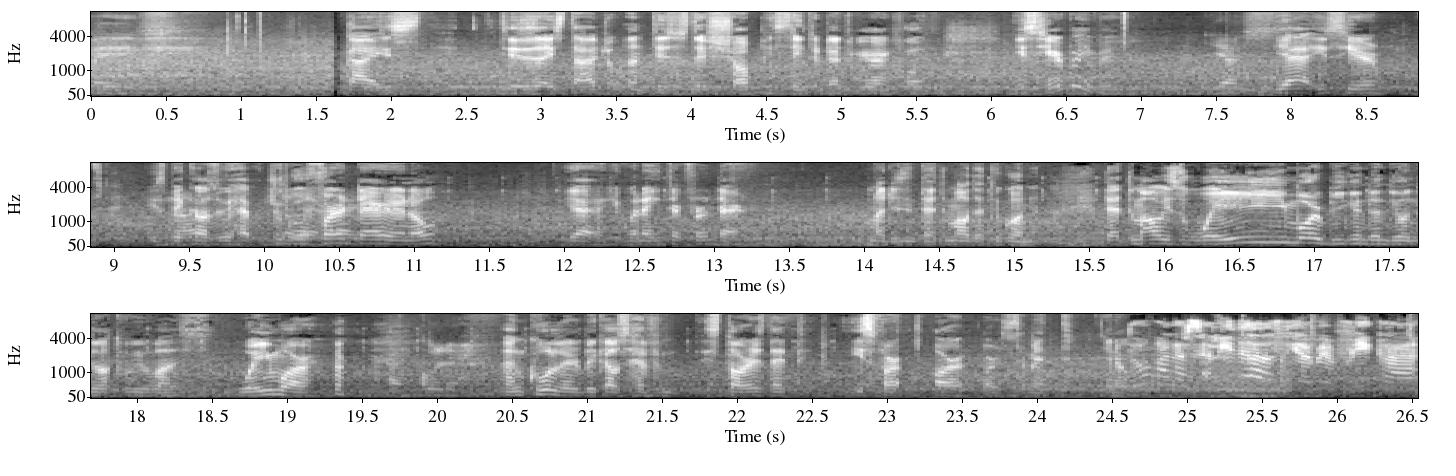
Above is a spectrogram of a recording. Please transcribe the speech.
babe. Guys, this is a stadium and this is the shopping center that we are going. It's here, baby. Yes. Yeah, it's here. It's No, because we have to to go the for right. there, you know. Yeah, you're gonna enter from there. But isn't that mall that we're gonna? That mall is way more bigger than the one that we was. Way more. And cooler. and cooler because have stores that is for our, our cement, you know. Toma la salida hacia Benfica,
